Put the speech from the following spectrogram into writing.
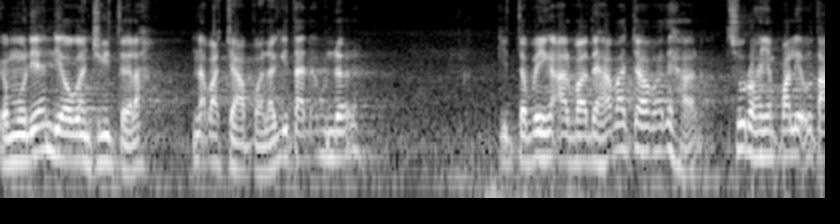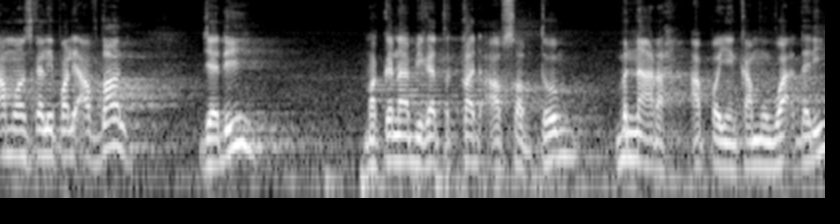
Kemudian dia orang cerita lah nak baca apa lagi? Tak ada benda kita ingat Al-Fatihah baca Al-Fatihah. Surah yang paling utama sekali paling afdal. Jadi maka Nabi kata qad asabtum benarah apa yang kamu buat tadi.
